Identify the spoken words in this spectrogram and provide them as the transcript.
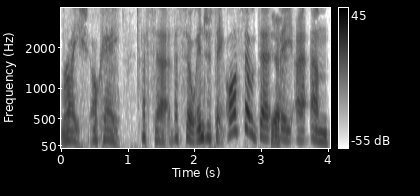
Right. Okay. That's uh, that's so interesting. Also, the yeah. the uh, um.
